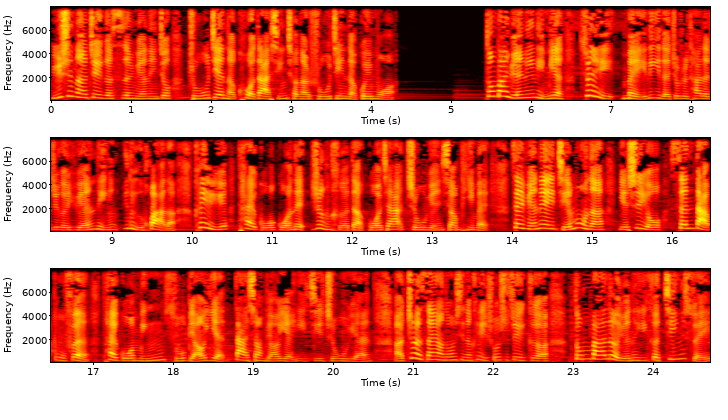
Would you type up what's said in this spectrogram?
于是呢，这个私人园林就逐渐的扩大，形成了如今的规模。东巴园林里面最美丽的就是它的这个园林绿化了，可以与泰国国内任何的国家植物园相媲美。在园内节目呢，也是由三大部分：泰国民俗表演、大象表演以及植物园。啊，这三样东西呢，可以说是这个东巴乐园的一个精髓。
